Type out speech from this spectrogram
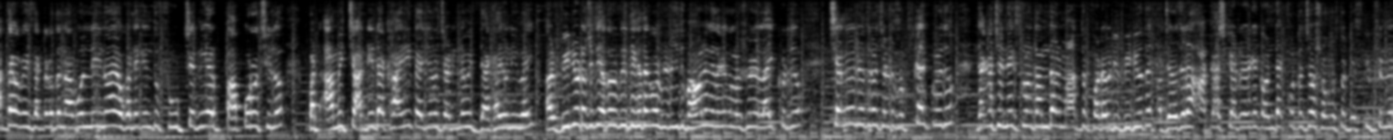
আর দেখো একটা কথা না বললেই নয়, ওখানে কিন্তু ফ্রুট চাটনি আর পাঁপড়ও ছিল বাট আমি চাটনিটা খাইনি, তাই জন্য চাটনিটা আমি দেখাইও নি ভাই। আর ভিডিওটা যদি এত অবধি দেখে থাকো, ভিডিও যদি ভালো লেগে থাকে, তাহলে অবশ্যই লাইক করে দিও। চ্যানেলে নতুন চ্যানেলটা সাবস্ক্রাইব করে দিও। দেখা হচ্ছে নেক্সট কোনো দামদার মারাত্মক ফাটাফাটি ভিডিওতে। আর যারা যারা আকাশ ক্যাটারকে কন্ট্যাক্ট করতে চাও, সমস্ত ডিসক্রিপশনে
